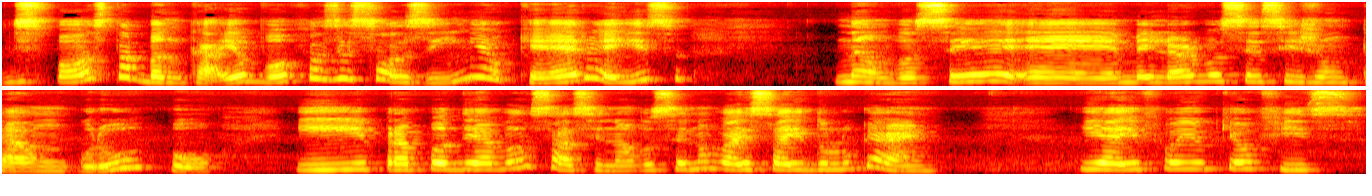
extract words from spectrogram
disposta a bancar. Eu vou fazer sozinha, eu quero, é isso. Não, você é melhor você se juntar a um grupo e para poder avançar, senão você não vai sair do lugar. E aí foi o que eu fiz,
